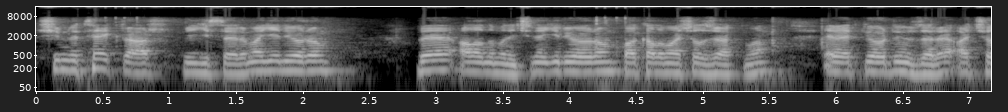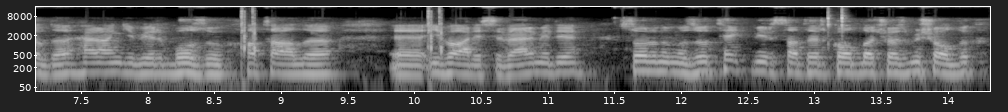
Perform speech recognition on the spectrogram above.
Şimdi tekrar bilgisayarıma geliyorum. Ve alanımın içine giriyorum. Bakalım açılacak mı? Evet gördüğünüz üzere açıldı. Herhangi bir bozuk, hatalı e, ibaresi vermedi. Sorunumuzu tek bir satır kodla çözmüş olduk.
